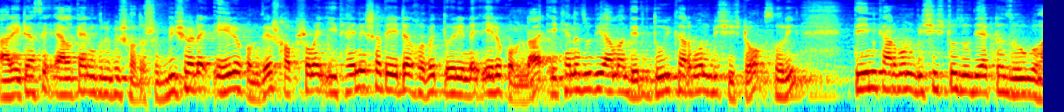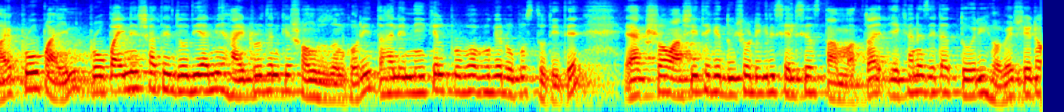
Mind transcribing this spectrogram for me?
আর এটা আছে অ্যালকাইন গ্রুপের সদস্য। বিষয়টা এইরকম যে সবসময় ইথাইনের সাথে এটা হবে, তৈরি না, এরকম না। এখানে যদি আমাদের দুই কার্বন বিশিষ্ট, সরি তিন কার্বন বিশিষ্ট যদি একটা যৌগ হয়, প্রোপাইন, প্রোপাইনের সাথে যদি আমি হাইড্রোজেনকে সংযোজন করি, তাহলে নিকেল প্রভাবকের উপস্থিতিতে একশো আশি থেকে দুশো ডিগ্রি সেলসিয়াস তাপমাত্রায় এখানে যেটা তৈরি হবে, সেটা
